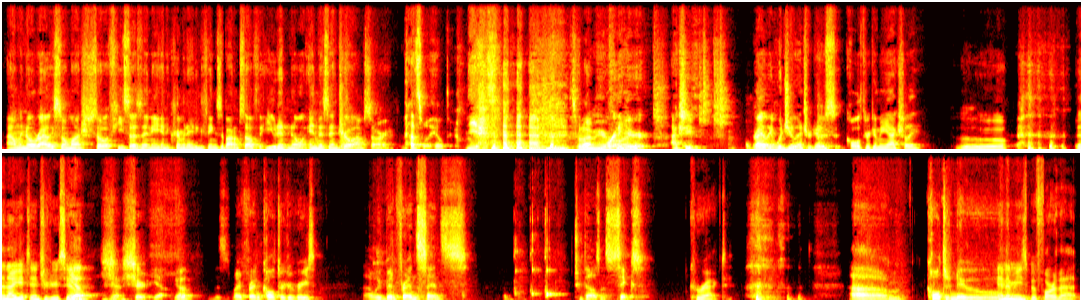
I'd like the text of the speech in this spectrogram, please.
I only know Riley so much. So if he says any incriminating things about himself that you didn't know in this intro, I'm sorry. That's what he'll do. Yes. That's what I'm here We're for. gonna hear actually Riley, would you introduce Colter to me actually? Ooh. then I get to introduce him. Yep. Sh- Sure. Yeah. Yep. This is my friend Colter DeVries. Uh, we've been friends since 2006. Correct. Um, Colter knew. Enemies before that.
